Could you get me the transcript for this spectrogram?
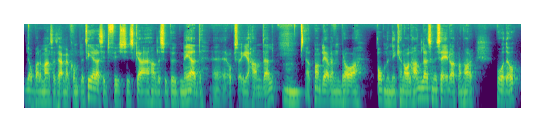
jobbade man så att säga, med att komplettera sitt fysiska handelsutbud med eh, också e-handel. Mm. Att man blev en bra omnikanalhandlare som vi säger då, att man har både och.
